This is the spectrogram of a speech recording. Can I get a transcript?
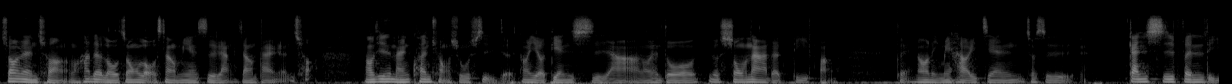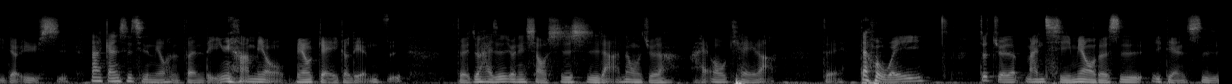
双人床，然后它的楼中楼上面是两张单人床，然后其实蛮宽敞舒适的，然后有电视啊，然后很多有收纳的地方，对，然后里面还有一间就是。干湿分离的浴室，那干湿其实没有很分离，因为它没有没有给一个帘子，对，就还是有点小湿湿啦。那我觉得还 OK 啦，对。但我唯一就觉得蛮奇妙的是一点是，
